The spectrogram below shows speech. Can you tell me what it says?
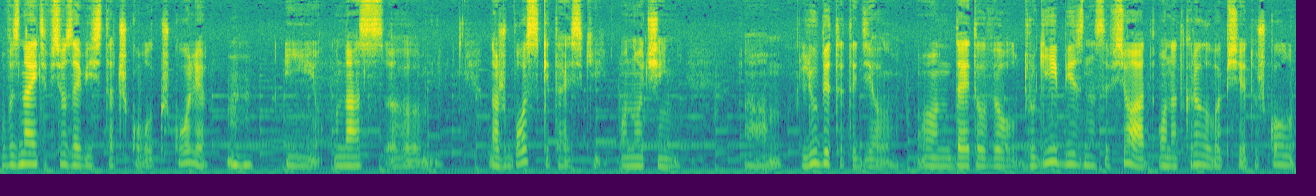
Вы знаете, все зависит от школы к школе, Мгм. и у нас э, наш босс китайский, он очень ам, любит это дело. Он до этого вел другие бизнесы, все, он открыл вообще эту школу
